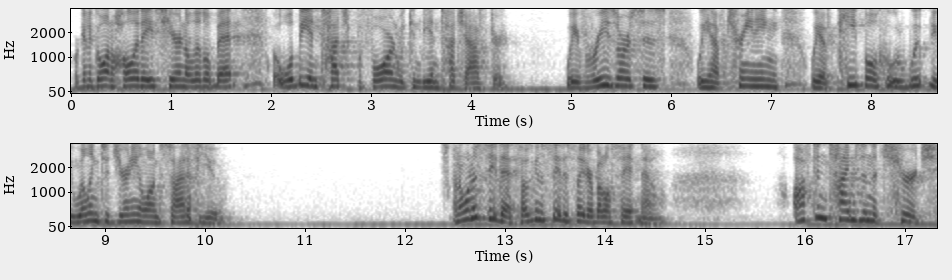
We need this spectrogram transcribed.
We're going to go on holidays here in a little bit, but we'll be in touch before and we can be in touch after. We have resources, we have training, we have people who would be willing to journey alongside of you. And I want to say this. I was going to say this later, but I'll say it now. Oftentimes in the church,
